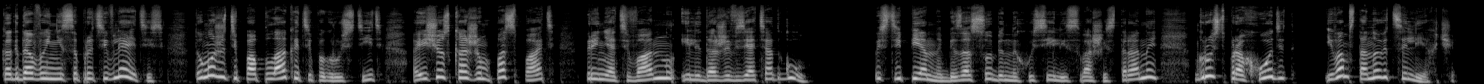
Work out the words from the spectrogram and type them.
Когда вы не сопротивляетесь, то можете поплакать и погрустить, а еще, скажем, поспать, принять ванну или даже взять отгул. Постепенно, без особенных усилий с вашей стороны, грусть проходит, и вам становится легче.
